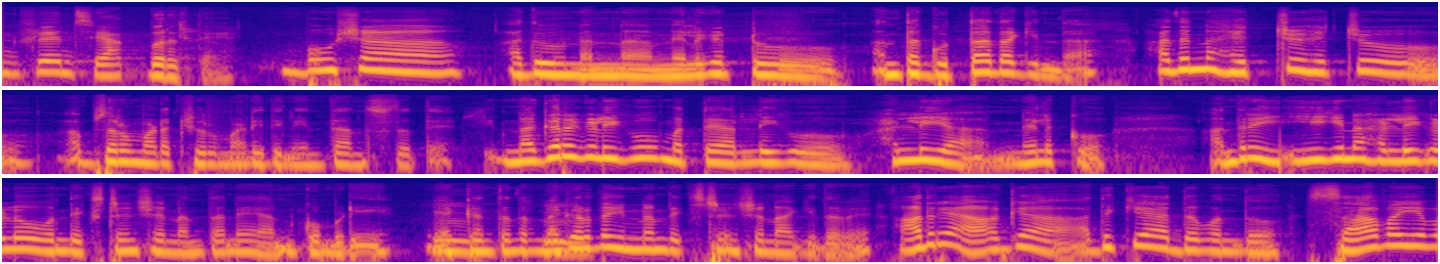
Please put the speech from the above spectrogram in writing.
ಇನ್ಫ್ಲೂಯೆನ್ಸ್ ಯಾಕೆ ಬರುತ್ತೆ? ಬಹುಶಃ ಅದು ನನ್ನ ನೆಲೆಗಟ್ಟು ಅಂತ ಗೊತ್ತಾದಾಗಿಂದ ಅದನ್ನ ಹೆಚ್ಚು ಹೆಚ್ಚು ಅಬ್ಸರ್ವ್ ಮಾಡೋಕ್ಕೆ ಶುರು ಮಾಡಿದ್ದೀನಿ ಅಂತ ಅನಿಸ್ತದೆ. ನಗರಗಳಿಗೂ ಮತ್ತೆ ಅಲ್ಲಿಗೂ ಹಳ್ಳಿಯ ನೆಲಕ್ಕೂ ಅಂದರೆ ಈಗಿನ ಹಳ್ಳಿಗಳು ಒಂದು ಎಕ್ಸ್ಟೆನ್ಷನ್ ಅಂತಾನೆ ಅನ್ಕೊಂಬಿಡಿ. ಯಾಕಂತಂದ್ರೆ ನಗರದ ಇನ್ನೊಂದು ಎಕ್ಸ್ಟೆನ್ಷನ್ ಆಗಿದಾವೆ. ಆದರೆ ಆಗ ಅದಕ್ಕೆ ಆದ ಒಂದು ಸಾವಯವ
